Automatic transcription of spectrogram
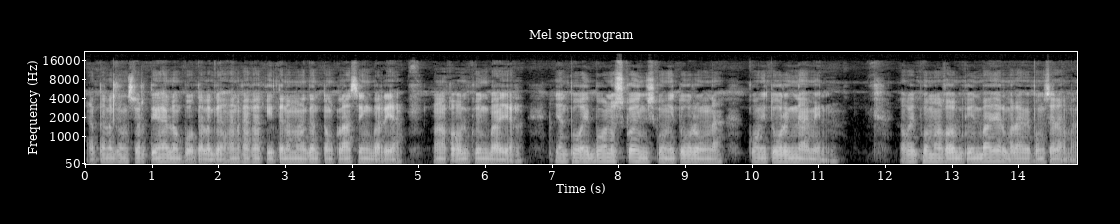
At talagang swertehan lang po talaga ang nakakakita ng mga gantong klaseng barya. Mga ka-old coin buyer. Yan po ay bonus coins kung iturong na kung ituring namin. Okay po mga ka-old coin buyer, marami pong salamat.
